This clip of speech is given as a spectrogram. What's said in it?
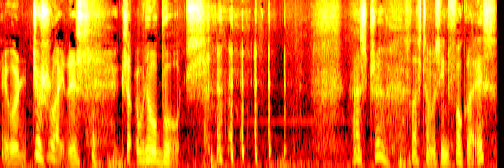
They were just like this, except with no boats. That's true. That's the last time I've seen fog like this.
